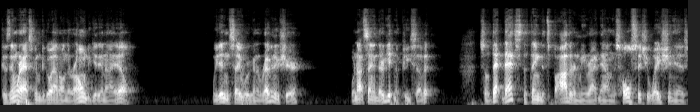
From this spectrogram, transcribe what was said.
Because then we're asking them to go out on their own to get NIL. We didn't say we're going to revenue share. We're not saying they're getting a piece of it. So that that's the thing that's bothering me right now in this whole situation is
